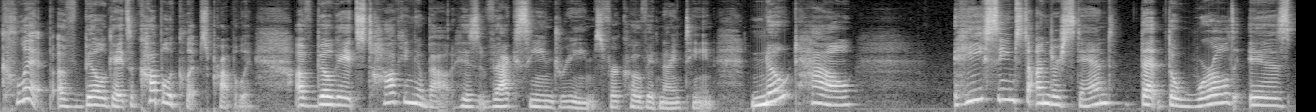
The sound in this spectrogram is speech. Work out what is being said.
clip of Bill Gates, a couple of clips probably, of Bill Gates talking about his vaccine dreams for COVID 19. Note how he seems to understand that the world is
